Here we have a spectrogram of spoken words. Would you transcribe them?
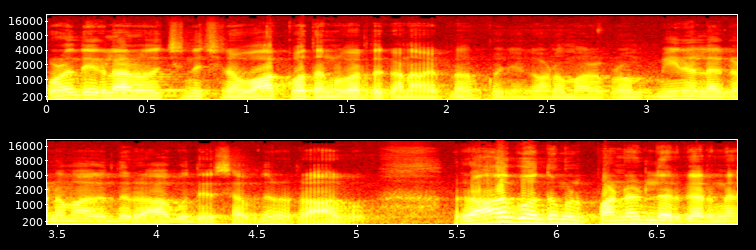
குழந்தைகளால் வந்து சின்ன சின்ன வாக்குவாதங்கள் வரதுக்கான வாய்ப்புலாம் கொஞ்சம் கவனமாக இருக்கணும். மீன லக்னமாக இருந்து ராகு தேசா வந்து ராகு. ராகு வந்து உங்களுக்கு பன்னெண்டில் இருக்காருங்க.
